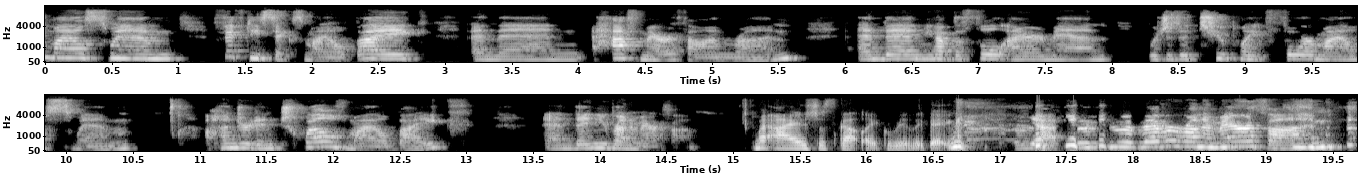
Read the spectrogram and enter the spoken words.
mile swim, 56 mile bike, and then half marathon run. And then you have the full Ironman, which is a 2.4 mile swim, 112 mile bike, and then you run a marathon. My eyes just got like really big. yeah. So if you have ever run a marathon,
